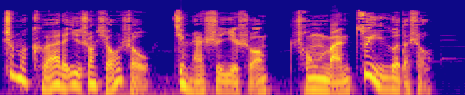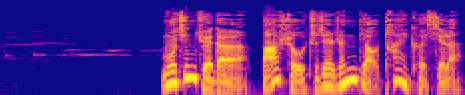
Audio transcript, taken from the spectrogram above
这么可爱的一双小手，竟然是一双。充满罪恶的手，母亲觉得把手直接扔掉太可惜了，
